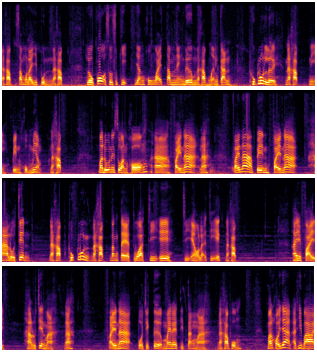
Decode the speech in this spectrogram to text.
นะครับซามูไรญี่ปุ่นนะครับโลโก้ซูซูกิยังคงไว้ตำแหน่งเดิมนะครับเหมือนกันทุกรุ่นเลยนะครับนี่เป็นโครเมียมนะครับมาดูในส่วนของอ่าไฟหน้านะไฟหน้าเป็นไฟหน้าฮาโลเจนนะครับทุกรุ่นนะครับตั้งแต่ตัว GA GL และ GX นะครับให้ไฟฮาโลเจนมานะไฟหน้าโปรเจคเตอร์ไม่ได้ติดตั้งมานะครับผม มาขออนุญาตอธิบาย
